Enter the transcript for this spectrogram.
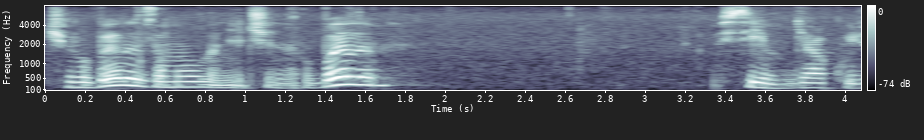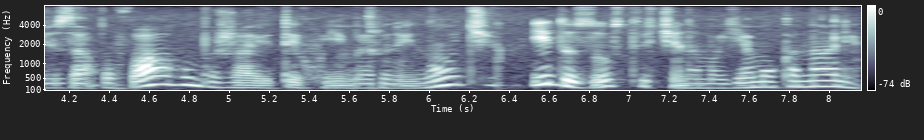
чи робили замовлення, чи не робили. Всім дякую за увагу, бажаю тихої мирної ночі і до зустрічі на моєму каналі.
